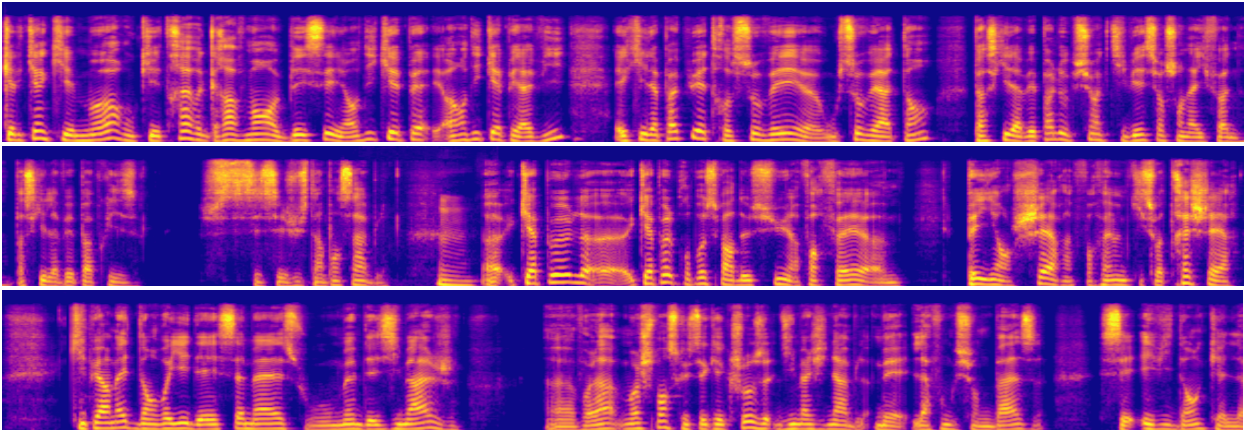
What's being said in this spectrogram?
quelqu'un qui est mort ou qui est très gravement blessé et handicapé, handicapé à vie et qu'il n'a pas pu être sauvé ou sauvé à temps parce qu'il n'avait pas l'option activée sur son iPhone, parce qu'il l'avait pas prise c'est juste impensable. Hmm. Euh, euh, Qu'Apple propose par-dessus un forfait euh, payant cher, un forfait même qui soit très cher, qui permette d'envoyer des SMS ou même des images, voilà, moi je pense que c'est quelque chose d'imaginable. Mais la fonction de base, c'est évident qu'elle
